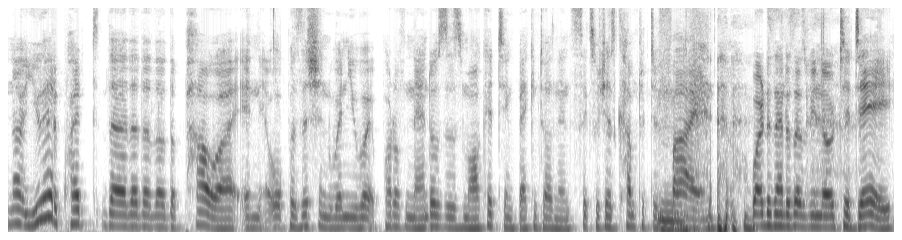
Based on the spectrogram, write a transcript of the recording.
No, you had quite the the, the, the, power in or position when you were part of Nando's marketing back in 2006, which has come to define what is Nando's as we know today.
